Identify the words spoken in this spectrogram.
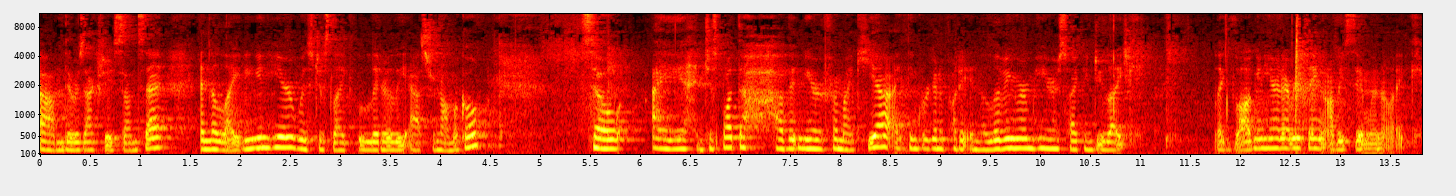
um, there was actually a sunset and the lighting in here was just like literally astronomical. So I just bought the Hovet mirror from Ikea. I think we're gonna put it in the living room here so I can do like like vlogging here and everything. Obviously I'm gonna like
